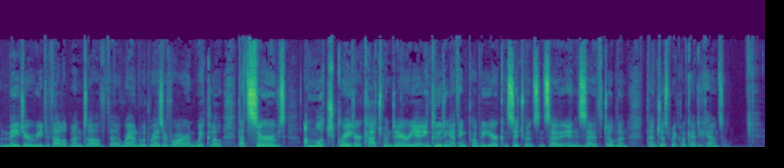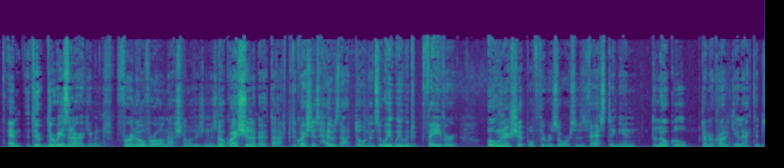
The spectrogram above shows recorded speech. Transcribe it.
a major redevelopment of the Roundwood Reservoir in Wicklow that serves a much greater catchment area, including I think probably your constituents in South in mm-hmm. South Dublin than just Wicklow County Council. Um, there, there is an argument for an overall national vision. There's no question about that. But the question is, how is that done? And so we, we would favour ownership of the resources vesting in the local democratically elected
